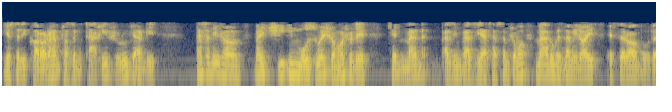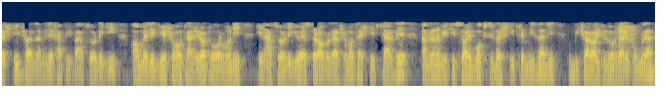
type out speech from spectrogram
یه سری کارا رو هم تازه تاخیر شروع کردید. اصلا برای چی این موضوع شما شده. که من از این وضعیت هستم. شما معلوم زمین های استراب داشتید شاید زمینه خفیف افسردگی حاملگی شما تغییرات هورمونی این افسردگی و استراب رو در شما تشدید کرده. قبلا هم یکی سای بوکسی داشتید که می‌زدید اون بیچارهایی که دور برتون بودن.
